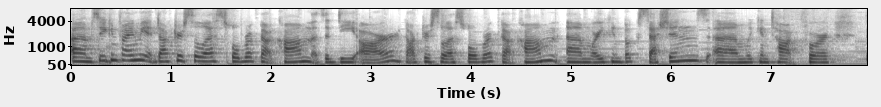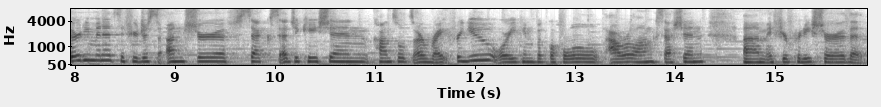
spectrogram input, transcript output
Um, so you can find me at drcelesteholbrook.com. That's a DR, drcelesteholbrook.com, um, where you can book sessions. Um, we can talk for 30 minutes if you're just unsure if sex education consults are right for you, or you can book a whole hour long session um, if you're you're pretty sure that,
